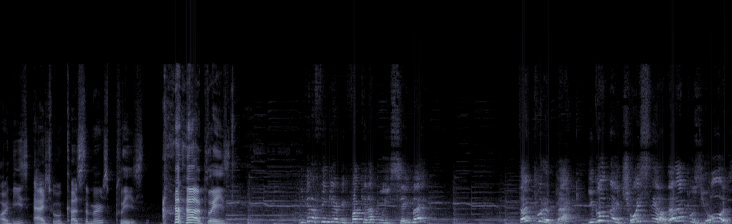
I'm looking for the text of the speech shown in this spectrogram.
Are these actual customers? Please, please. You're gonna finger every fucking apple you see, mate? Don't put it back. You got no choice now. That apple's yours.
